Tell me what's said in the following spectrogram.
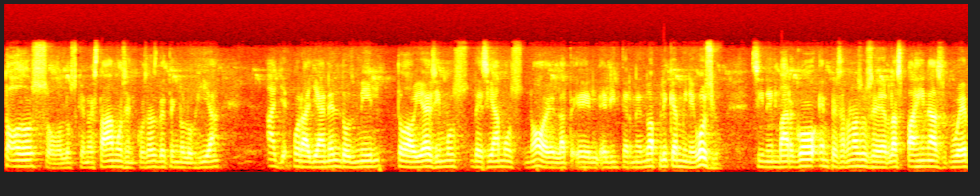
todos o los que no estábamos en cosas de tecnología, por allá en el 2000 todavía decimos, decíamos, no, el, Internet no aplica en mi negocio. Sin embargo, empezaron a suceder las páginas web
